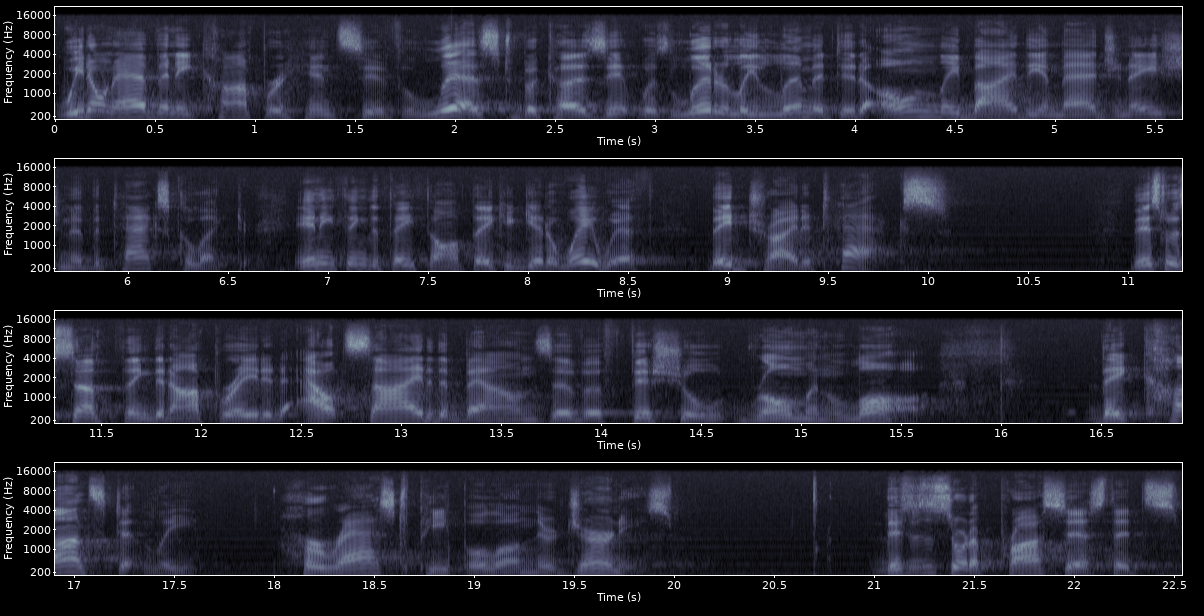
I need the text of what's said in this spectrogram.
We don't have any comprehensive list because it was literally limited only by the imagination of the tax collector. Anything that they thought they could get away with, they'd try to tax. This was something that operated outside of the bounds of official Roman law. They constantly harassed people on their journeys. This is a sort of process that's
